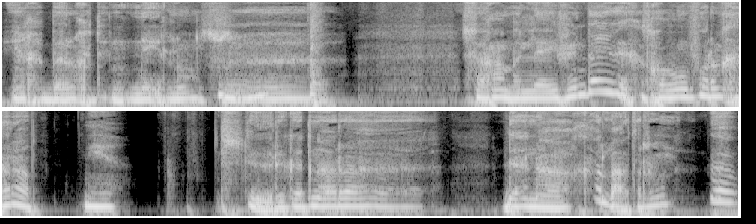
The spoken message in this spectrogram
ingeburgerd in het Nederlands Mhm. eh, samenleven. En deed ik het gewoon voor een grap. Ja. Stuur ik het naar eh, Den Haag. En later nou,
